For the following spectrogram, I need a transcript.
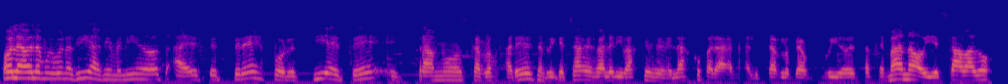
Hola, hola, muy buenos días. Bienvenidos a este 3x7. Estamos Carlos Paredes, Enrique Chávez, Valery Vázquez de Velasco para analizar lo que ha ocurrido esta semana. Hoy es sábado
